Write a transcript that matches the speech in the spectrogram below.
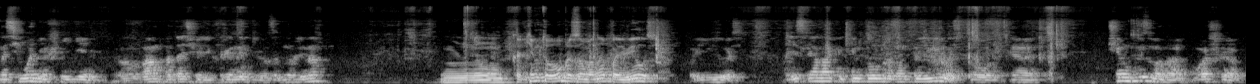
на сегодняшний день э, вам подача электроэнергии возобновлена, Ну, каким-то образом она появилась. появилась. А если она каким-то образом появилась, то э, чем вызвано ваше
